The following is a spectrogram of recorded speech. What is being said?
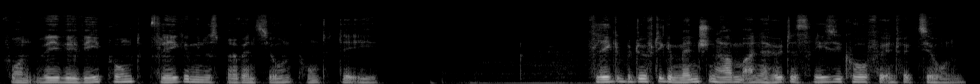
von www.pflege-prävention.de Pflegebedürftige Menschen haben ein erhöhtes Risiko für Infektionen.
